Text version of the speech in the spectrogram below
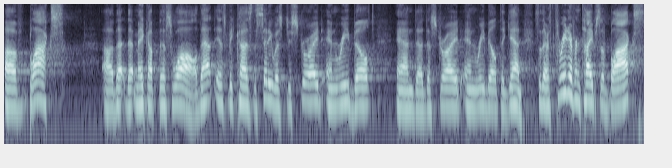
of blocks uh, that, that make up this wall. That is because the city was destroyed and rebuilt and uh, destroyed and rebuilt again. So there are three different types of blocks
